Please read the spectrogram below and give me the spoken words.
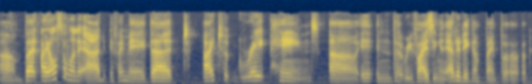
Um, but I also want to add, if I may, that I took great pains uh, in the revising and editing of my book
